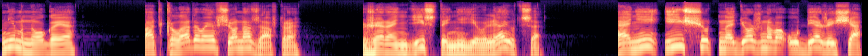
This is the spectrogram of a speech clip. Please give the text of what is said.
немногое, откладывая все на завтра. Жерандисты не являются. Они ищут надежного убежища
